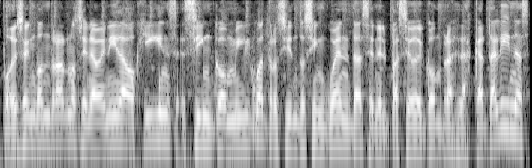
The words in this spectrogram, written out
Podés encontrarnos en Avenida O'Higgins 5450 en el Paseo de Compras Las Catalinas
